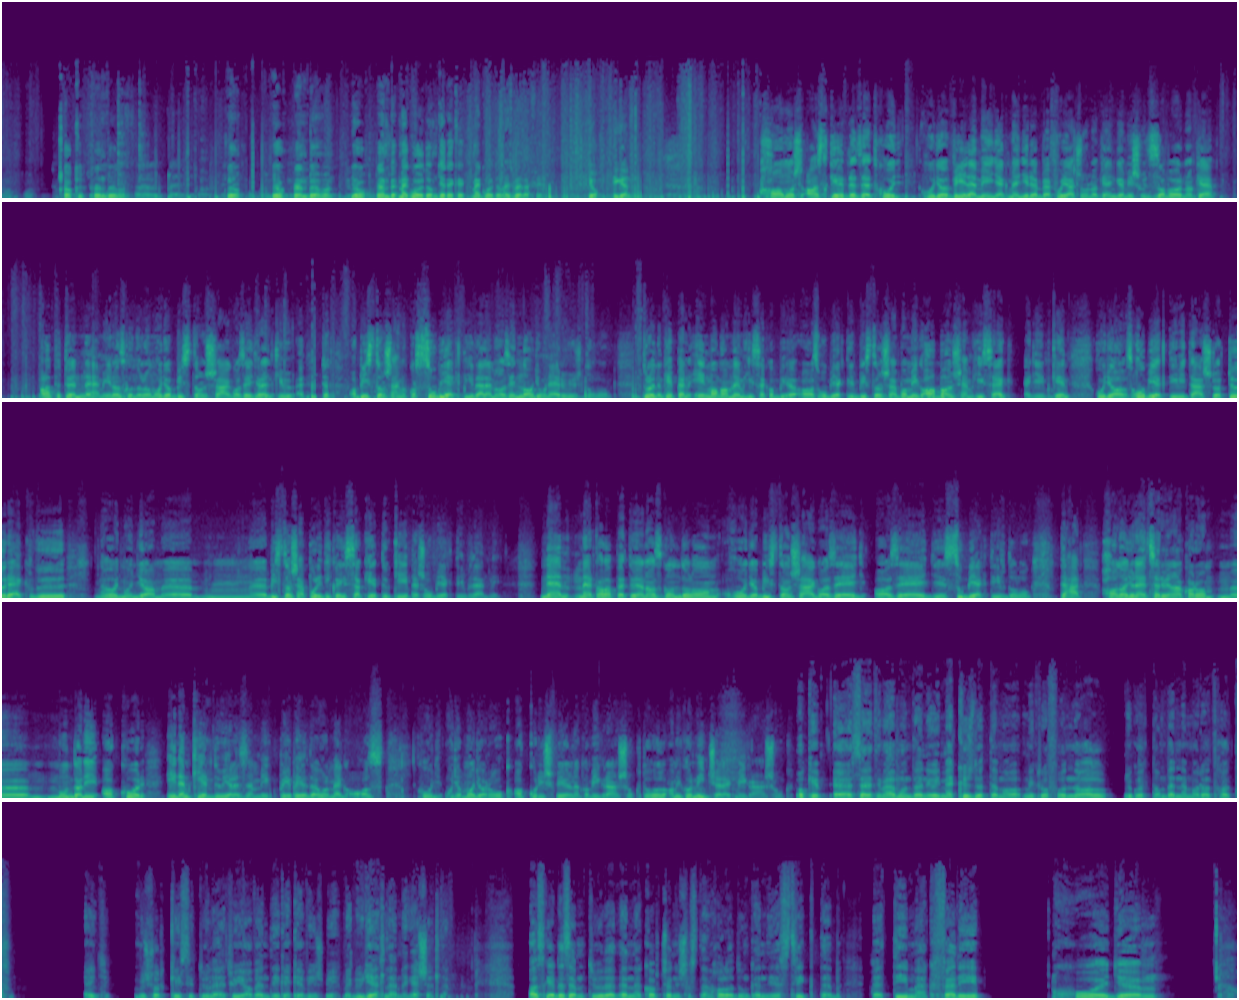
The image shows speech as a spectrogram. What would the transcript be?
Oké, okay, rendben van. Jó, jó, rendben van. Jó, rendben, megoldom, gyerekek, megoldom, ez belefér. Jó, igen? Ha most azt kérdezed, hogy, hogy a vélemények mennyire befolyásolnak engem, és hogy zavarnak-e, Alapvetően nem. Én azt gondolom, hogy a biztonság az egy rendkívül... Tehát a biztonságnak a szubjektív eleme az egy nagyon erős dolog. Tulajdonképpen én magam nem hiszek az objektív biztonságban, még abban sem hiszek egyébként, hogy az objektivitásra törekvő, hogy mondjam, mm, biztonságpolitikai szakértő képes objektív lenni. Nem, mert alapvetően azt gondolom, hogy a biztonság az egy, az egy szubjektív dolog. Tehát, ha nagyon egyszerűen akarom mondani, akkor én nem kérdőjelezem még például meg azt, hogy, hogy a magyarok akkor is félnek a migránsoktól, amikor nincsenek migránsok. Oké, okay. szeretném elmondani, hogy megküzdöttem a mikrofonnal, nyugodtan benne maradhat egy műsorkészítő lehet hülye, a vendége kevésbé, meg ügyetlen, meg esetlen. Azt kérdezem tőled ennek kapcsán, és aztán haladunk ennél striktebb eh, témák felé, hogy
